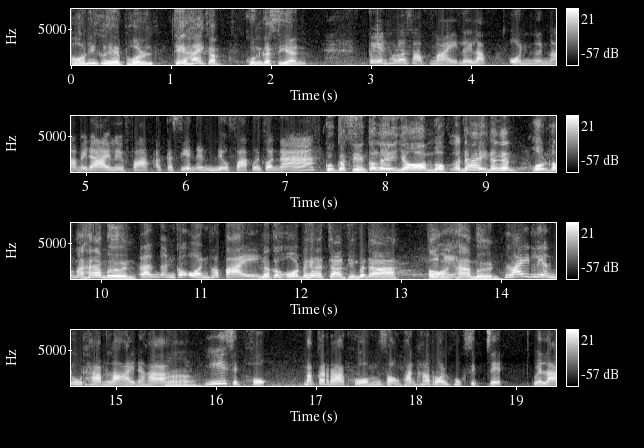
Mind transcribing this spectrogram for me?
อ๋อ นี่คือเหตุผลที่ให้กับคุณเกษียณ เปลี่ยนโทรศัพท์ใหม่เลยรับโอนเงินมาไม่ได้เลยฝากอากเกษียณนั้นเดี๋ยวฝากไว้ก่อนนะ คุณเกษียณก็เลยยอมบอกก็ได้ถ้างั้นโอนเข้ามาห้าหมื่นแล้วเงินก็โอนเข้าไป แล้วก็โอนไปให้อาจารย์พิมรดาต่อทีนี้ ห้าหมื่น ไล่เรียงดูไทม์ไลน์นะคะ อ่า 26 มกราคม 2567 เวลา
